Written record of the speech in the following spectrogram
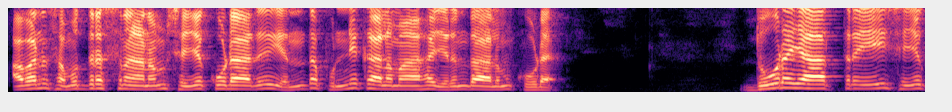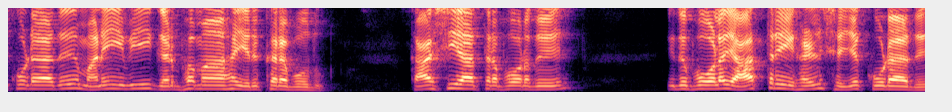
அவன் சமுத்திர ஸ்நானம் செய்யக்கூடாது எந்த புண்ணிய காலமாக இருந்தாலும் கூட. தூர யாத்திரையை செய்யக்கூடாது மனைவி கர்ப்பமாக இருக்கிற போது. காசி யாத்திரை போகிறது இதுபோல் யாத்திரைகள் செய்யக்கூடாது.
